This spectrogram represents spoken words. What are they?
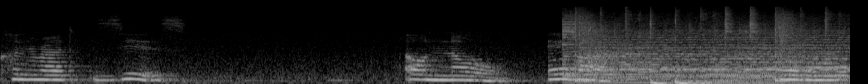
Konrad Zuse. Oh no. Ever. Ever.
